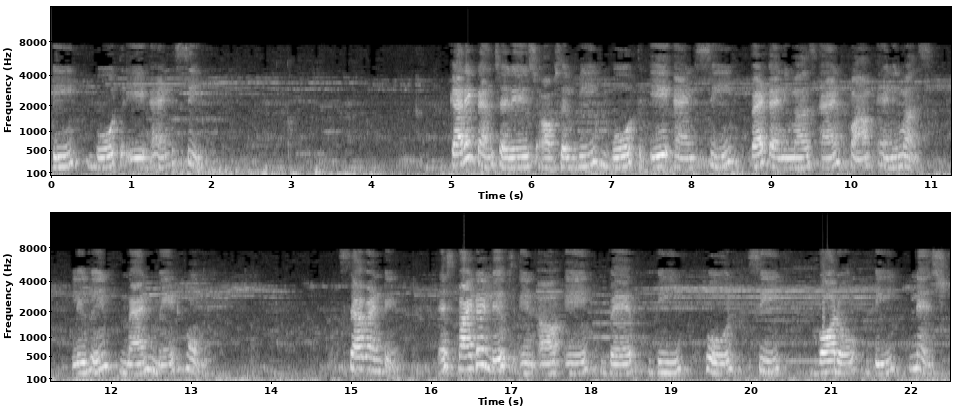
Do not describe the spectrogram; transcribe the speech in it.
D. Both A and C. Correct answer is option B. Both A and C. Pet animals and farm animals live in man-made home. 17. A spider lives in a A. Web B. Hole C borrow, D. Nest.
